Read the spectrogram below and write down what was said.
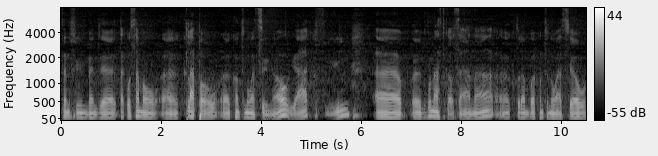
ten film będzie taką samą klapą kontynuacyjną jak film Dwunastka Oceana, która była kontynuacją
